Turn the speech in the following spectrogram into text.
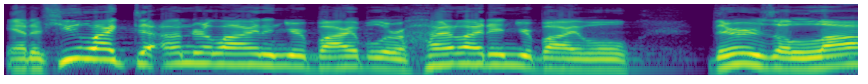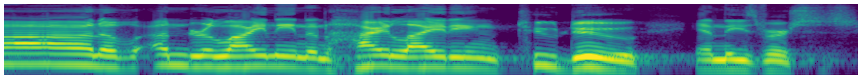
and if you like to underline in your Bible or highlight in your Bible, there's a lot of underlining and highlighting to do in these verses.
